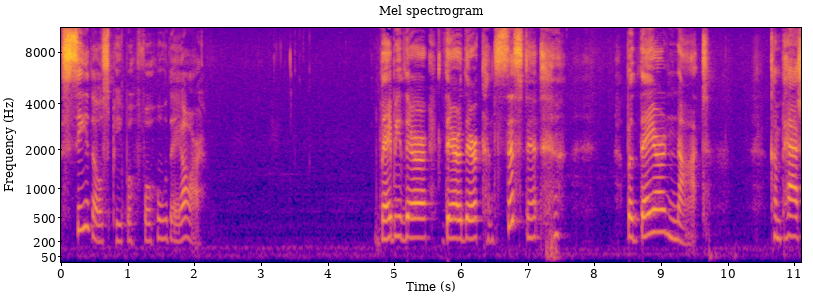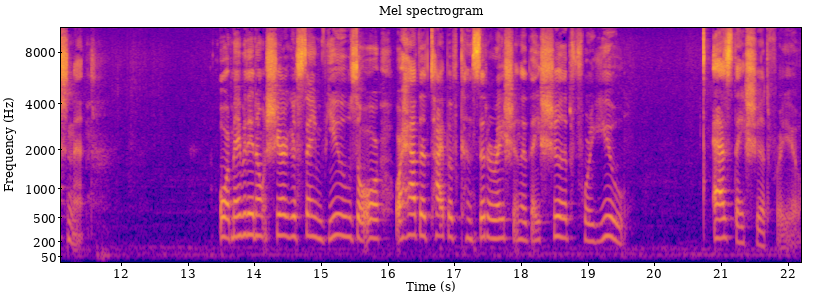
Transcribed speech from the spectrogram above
See those people for who they are. Maybe they're they're they're consistent, but they are not compassionate. Or maybe they don't share your same views or or have the type of consideration that they should for you as they should for you.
